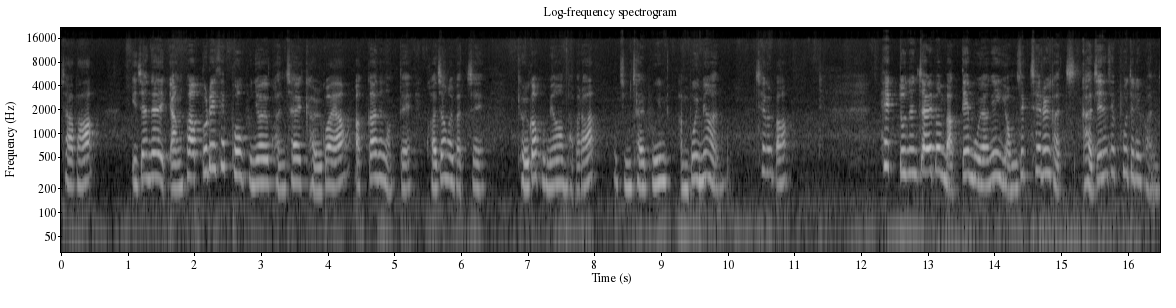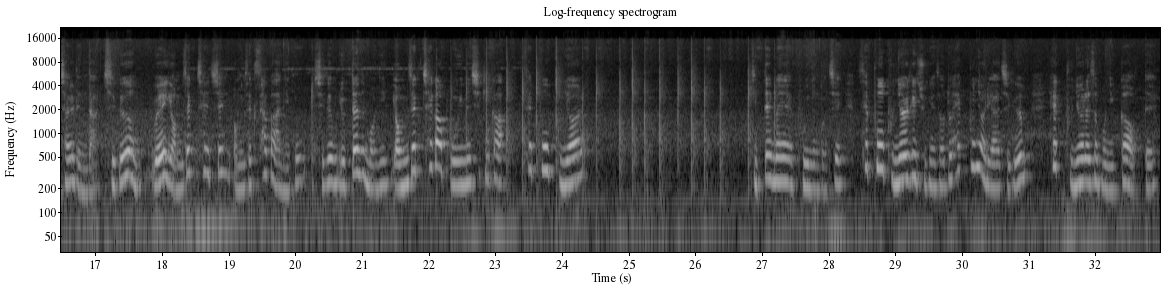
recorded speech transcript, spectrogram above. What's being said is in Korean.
자, 봐. 이제는 양파 뿌리세포 분열 관찰 결과야. 아까는 어때? 과정을 봤지? 결과 보면 봐봐라. 지금 잘 보임, 안 보이면 책을 봐. 핵 또는 짧은 막대 모양의 염색체를 가지, 가진 세포들이 관찰된다. 지금 왜 염색체지? 염색사가 아니고 지금 이때는 뭐니? 염색체가 보이는 시기가 세포 분열 기 때문에 보이는 거지. 세포 분열기 중에서도 핵 분열이야 지금. 핵 분열에서 보니까 어때?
